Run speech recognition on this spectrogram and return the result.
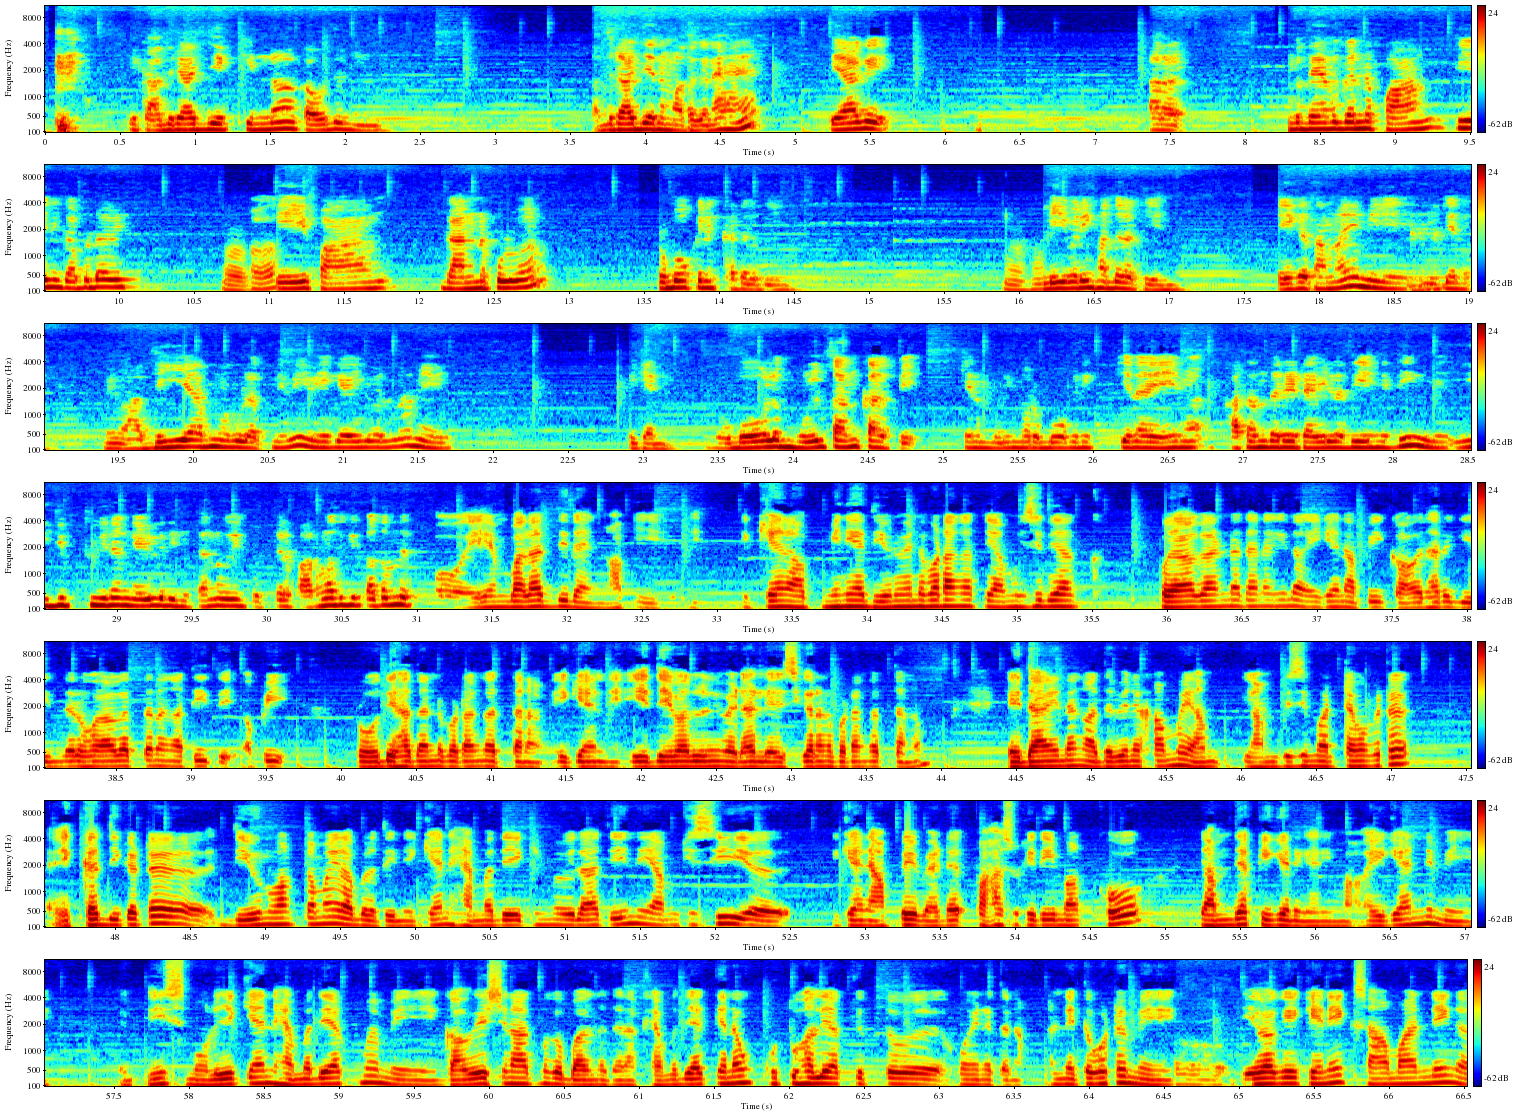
එක අධිරාජ්‍යයක් ඉන්නවා. කවුද අධිරාජ්‍යන මතක නැහැ. එයාගේ අර දෑම ගන්න පාන් තියෙන ගබඩාවේ. ඒ පාන් ගන්න පුළුවන් ප්‍රබෝ කෙනෙක් හදර තියෙන ලීවලින් හදර තියෙන ඒක තමයි මේ ඉගැන මෙ අදීයක් මගුලක් නෙවේ මේක ඇයිවල්ලා මේ ඉගැන් ඔබෝල මුල් සංකල්පේ කියන මුලින් රබෝගෙන කියලා ඒම කතන්දරට ඇවිල්ල තියන්න ති ඊජිප් විරන් ඇවිල තන්න කොච්චර පරණදක කතන්ද එහෙම බලද්දි දැන් අපි එකන අප මිනිිය දියුණුවෙන් පටන්ගත් යම් කිසි දෙයක් හොයාගන්න තැනකිද එකන් අපි කවදහර ගින්දර හොයාගත්තන අතීතේ අපි රෝධය හදන්න පටන්ගත්තනම් එකන්නේ ඒ දේවල්ලින් වැඩ ලේසි කරන පටන්ගත්තනම් එදායිනම් අද වෙනකම්ම යම් යම් කිසි මට්ටමකට එක දිකට දියුණුවක් තමයි ලබල තින එකන් හැම දෙයකින්ම වෙලා තියෙන යම් කිසි එකන අපේ වැඩ පහසු කිරීමක් හෝ යම් දෙයක් ඉගෙන ගැනීම. ඒ ගැන්නේ මේ පිස් මොලය කියන් හැම දෙයක්ම මේ ගවේශනාත්මක බලන්න තැනක්. හැම දෙයක් ගැන කුතුහලයක් යුත්තව හොයන තැන අන්න එතකොට මේ ඒවගේ කෙනෙක් සාමාන්‍යයෙන්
